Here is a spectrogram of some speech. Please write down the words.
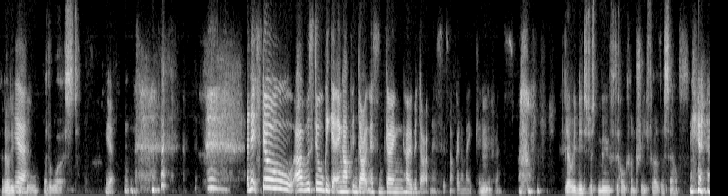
and early Yeah. people are the worst. yeah. and it's still, I will still be getting up in darkness and going home in darkness. It's not going to make any Hmm. difference. Yeah, we need to just move the whole country further south. yeah.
